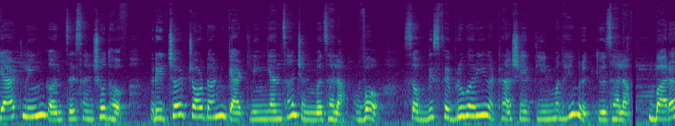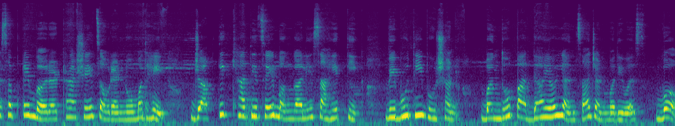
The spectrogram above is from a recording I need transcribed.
गॅटलिंग गनचे संशोधक रिचर्ड जॉर्डन गॅटलिंग यांचा जन्म झाला व सव्वीस फेब्रुवारी अठराशे तीनमध्ये मृत्यू झाला. बारा सप्टेंबर अठराशे चौऱ्याण्णवमध्ये जागतिक ख्यातीचे बंगाली साहित्यिक विभूतीभूषण बंधोपाध्याय यांचा जन्मदिवस व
